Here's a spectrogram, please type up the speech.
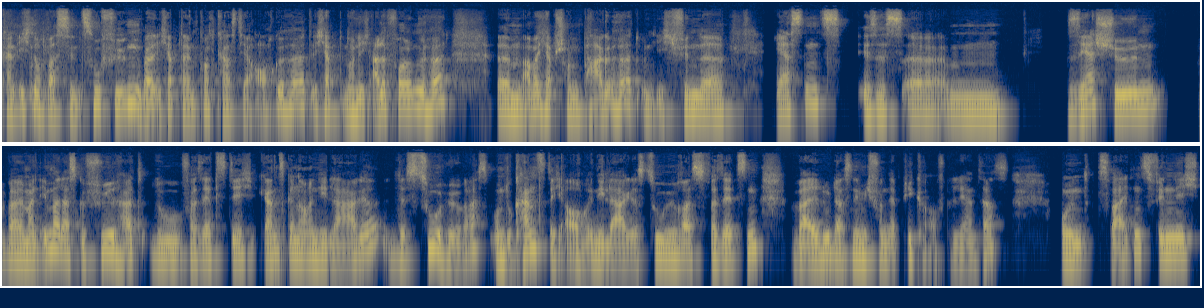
kann ich noch was hinzufügen, weil ich habe deinen Podcast ja auch gehört. Ich habe noch nicht alle Folgen gehört, ähm, aber ich habe schon ein paar gehört und ich finde, erstens ist es ähm, sehr schön, weil man immer das Gefühl hat, du versetzt dich ganz genau in die Lage des Zuhörers und du kannst dich auch in die Lage des Zuhörers versetzen, weil du das nämlich von der Pike auf gelernt hast. Und zweitens finde ich,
